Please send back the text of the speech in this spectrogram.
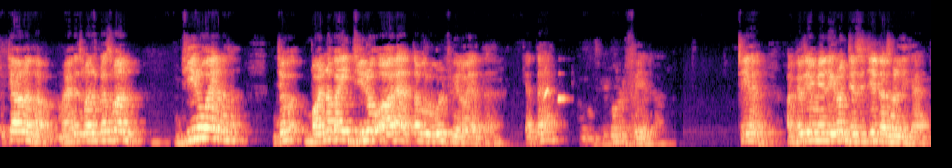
तो क्या आना था? Minus one plus one zero आना था। जब वन बाई ज़ीरो आ रहा है, तब रूल फेल हो जाता है। कहता है रूल फेल ठीक है? अगर ये मैं लिख रहा हूँ, जैसे ये डज नॉट लिखा है,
